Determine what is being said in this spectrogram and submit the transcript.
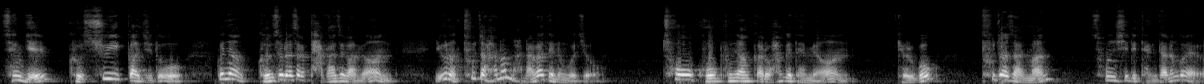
생길 그 수익까지도 그냥 건설회사가 다 가져가면 이거는 투자 하나 만화가 되는 거죠. 초고 분양가로 하게 되면 결국 투자자만 손실이 된다는 거예요.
